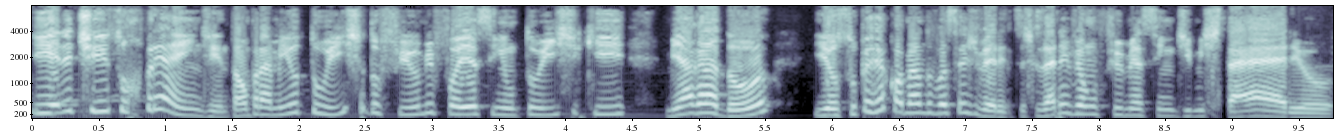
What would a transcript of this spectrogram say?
e ele te surpreende. Então, pra mim, o twist do filme foi assim um twist que me agradou. E eu super recomendo vocês verem. Se vocês quiserem ver um filme assim de mistério,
